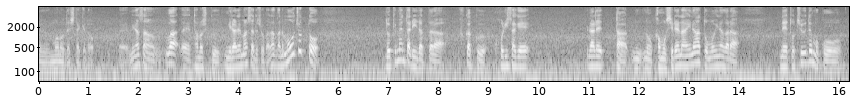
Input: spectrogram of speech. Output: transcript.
うん、ものでしたけど、えー、皆さんは、え、楽しく見られましたでしょうか？何かねもうちょっとドキュメンタリーだったら深く掘り下げられたのかもしれないなと思いながらね途中でもこう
